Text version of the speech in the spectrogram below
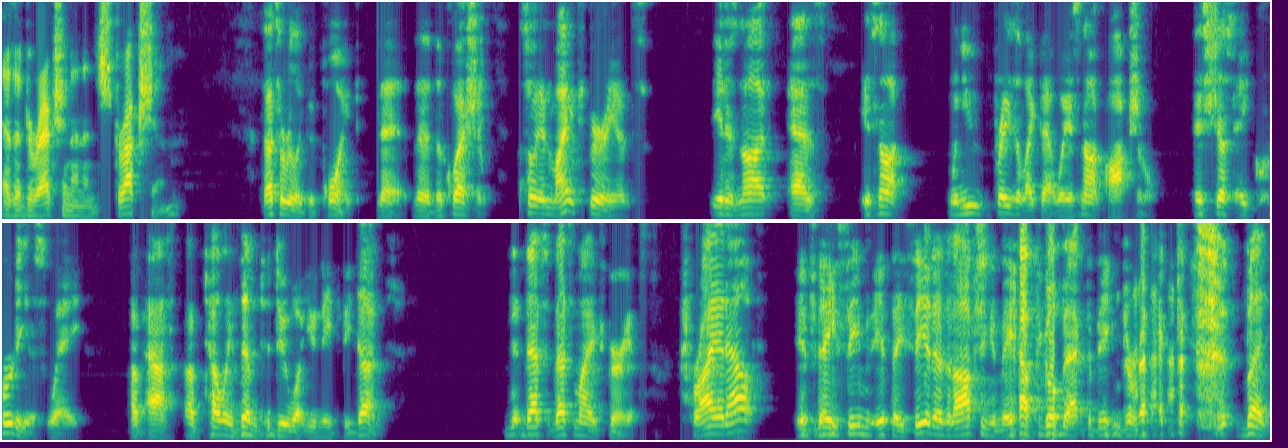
as a direction and instruction? That's a really good point. The, the the question. So in my experience, it is not as it's not when you phrase it like that way, it's not optional. It's just a courteous way of ask of telling them to do what you need to be done. That's that's my experience. Try it out. If they seem if they see it as an option, you may have to go back to being direct. but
